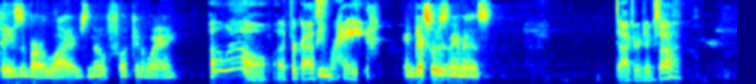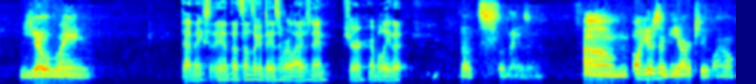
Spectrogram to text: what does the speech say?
Days of Our Lives. No fucking way. Oh wow, I forgot. That's right, And guess what his name is? Doctor Jigsaw. Yo Ling. That makes yeah, that sounds like a Days of Our Lives name. Sure, I believe it. That's amazing. Um. Oh, he was in ER too. Wow.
